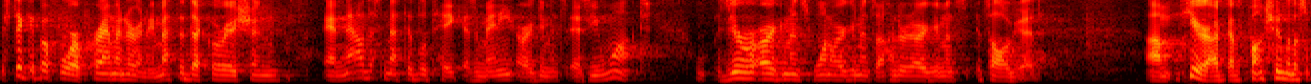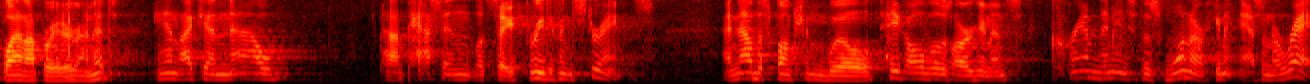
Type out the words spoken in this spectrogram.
You stick it before a parameter in a method declaration, and now this method will take as many arguments as you want. Zero arguments, one argument, 100 arguments, it's all good. Um, here, I've got a function with a splat operator in it, and I can now uh, pass in, let's say, three different strings. And now this function will take all those arguments, cram them into this one argument as an array.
